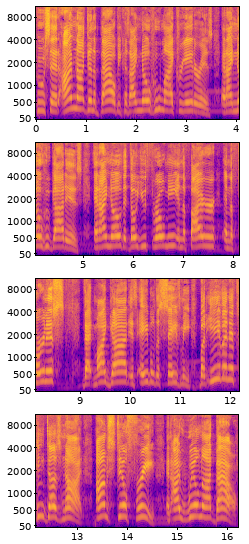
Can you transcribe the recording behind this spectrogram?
who said, I'm not gonna bow because I know who my creator is and I know who God is. And I know that though you throw me in the fire and the furnace, that my God is able to save me. But even if he does not, I'm still free and I will not bow.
